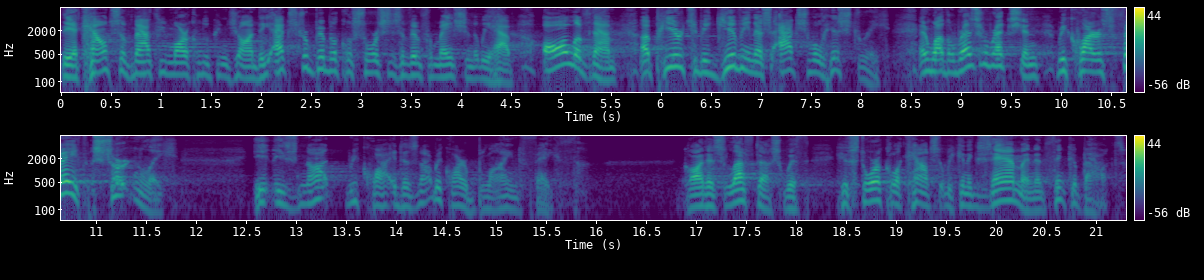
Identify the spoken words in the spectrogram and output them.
the accounts of Matthew, Mark, Luke, and John, the extra biblical sources of information that we have, all of them appear to be giving us actual history. And while the resurrection requires faith, certainly, it, is not require, it does not require blind faith. God has left us with historical accounts that we can examine and think about.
